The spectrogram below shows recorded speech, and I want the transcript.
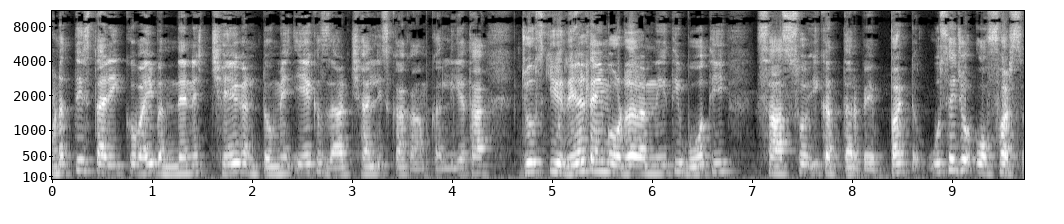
उनतीस तारीख को भाई बंदे ने छह घंटों में एक हज़ार छियालीस का काम कर लिया था, जो उसकी रियल टाइम ऑर्डर अर्निंग थी, वो थी सात सौ इकहत्तर पे। बट उसे जो ऑफर्स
